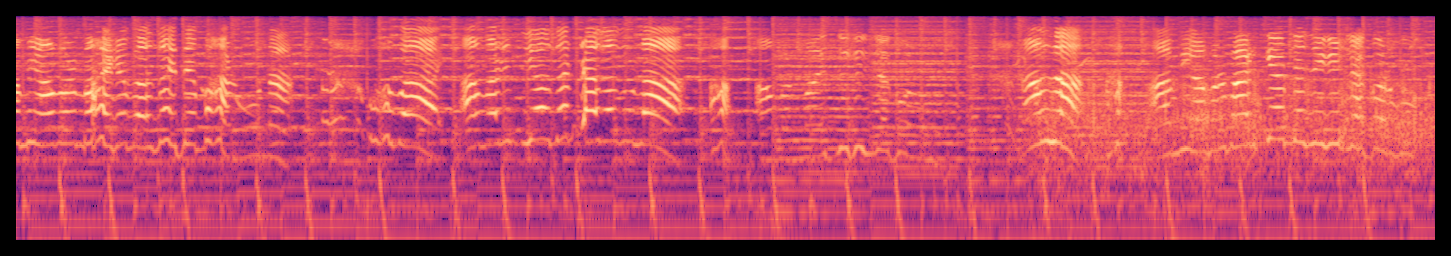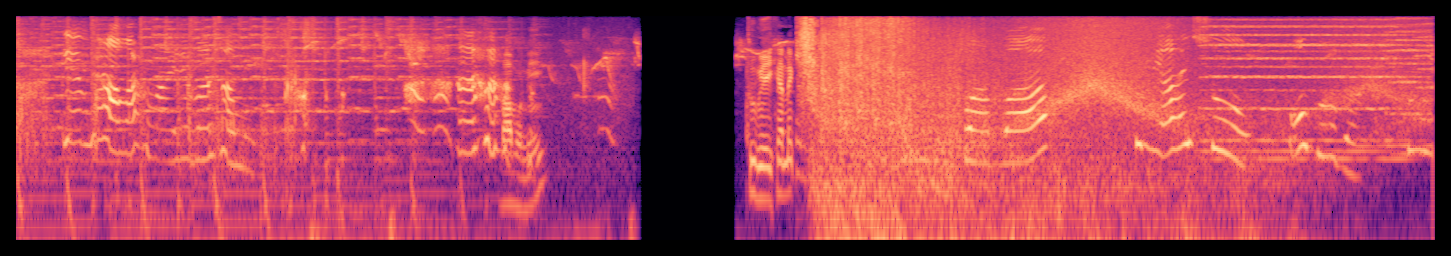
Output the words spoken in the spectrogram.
আমি আমার মায়ের বাঁচাইতে পারব আমার দুই হাজার টাকাগুলা আমার মায়ের চিকিৎসা করব। আল্লাহ আমি আমার মায়ের কেমনে চিকিৎসা করব? কেমনে আমার মায়ের বাঁচাবো? মামনি তুমি এইখানে বাবা তুমি আইছো? ও বাবা তুমি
